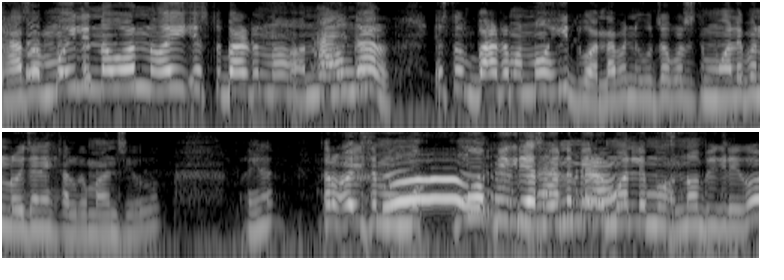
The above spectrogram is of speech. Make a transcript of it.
थाहा छ मैले नगर्नु है यस्तो बाटो न नअङ्गाल यस्तो बाटोमा नहिट भन्दा पनि ऊ जबरजस्ती मलाई पनि लैजाने खालको मान्छे हो। होइन? तर अहिलेसम्म म म बिग्रिएको छैन मेरो मनले म नबिग्रेको।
